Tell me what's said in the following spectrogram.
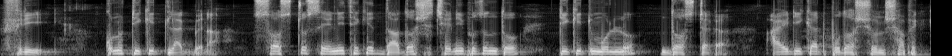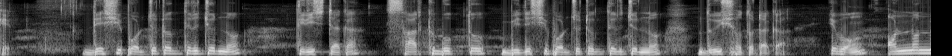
ফ্রি। কোনো টিকিট লাগবে না। ষষ্ঠ শ্রেণি থেকে দ্বাদশ শ্রেণি পর্যন্ত টিকিট মূল্য দশ টাকা। আইডি কার্ড প্রদর্শন সাপেক্ষে। দেশি পর্যটকদের জন্য তিরিশ টাকা, সার্কভুক্ত বিদেশি পর্যটকদের জন্য দুইশত টাকা এবং অন্যান্য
